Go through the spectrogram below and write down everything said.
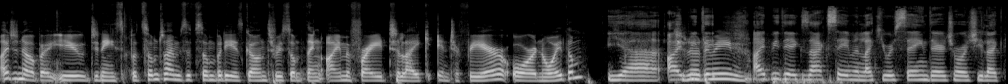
I don't know about you, Denise, but sometimes if somebody is going through something, I'm afraid to like interfere or annoy them. Yeah, I'd you know what the, I mean? I'd be the exact same. And like you were saying there, Georgie, like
